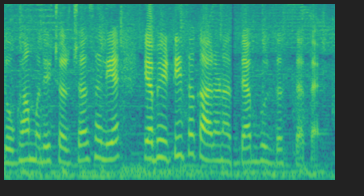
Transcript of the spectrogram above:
दोघांमध्ये चर्चा झाली आहे. या भेटीचं कारण अद्याप गुलदस्त्यात आहे.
